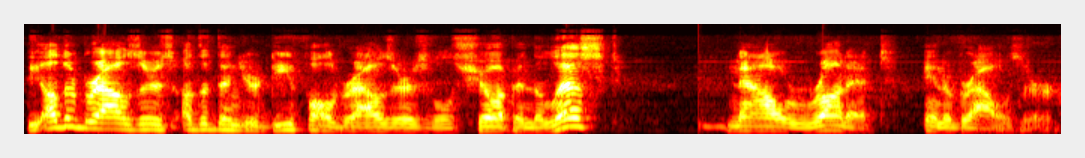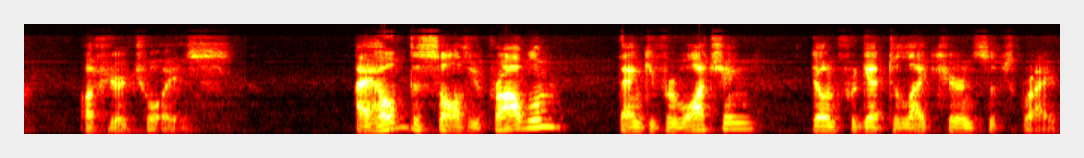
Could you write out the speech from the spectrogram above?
the other browsers other than your default browsers will show up in the list. Now run it in a browser of your choice. I hope this solves your problem. Thank you for watching. Don't forget to like, share, and subscribe.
